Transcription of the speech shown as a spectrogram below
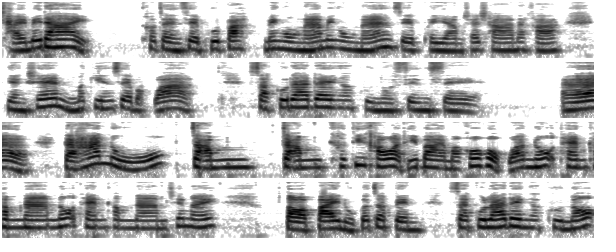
ใช้ไม่ได้ เข้าใจเซพูดปะไม่งงนะไม่งงนะเซพยายามช้าๆนะคะ อย่างเช่นเมื่อกี้เซบอกว่าซากุระไดงาคุโนเซนเซ อแต่ถ้าหนูจำจำที่เขาอธิบายมาข้อ 6 ว่าโนะแทนคำนามโนะแทนคำนามใช่ไหม ต่อไปหนูก็จะเป็นซากุระไดงาคุโนะ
